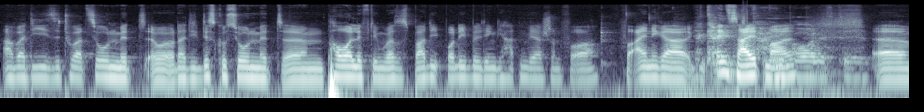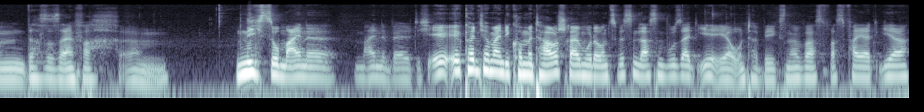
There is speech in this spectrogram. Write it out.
Aber die Situation mit, oder die Diskussion mit ähm, Powerlifting versus Body, Bodybuilding, die hatten wir ja schon vor, vor einiger kein, Zeit kein mal. Ähm, das ist einfach ähm, nicht so meine meine Welt. Ich, ihr, könnt ja mal in die Kommentare schreiben oder uns wissen lassen, wo seid ihr eher unterwegs? Ne? Was, was feiert ihr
